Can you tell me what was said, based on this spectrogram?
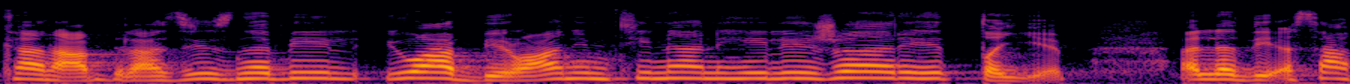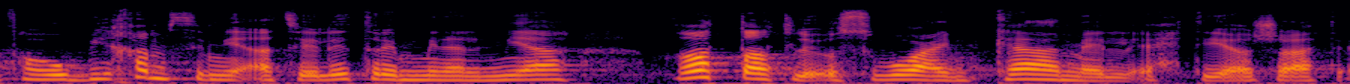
كان عبد العزيز نبيل يعبر عن امتنانه لجاره الطيب الذي أسعفه ب 500 لتر من المياه غطت لأسبوع كامل احتياجاته.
